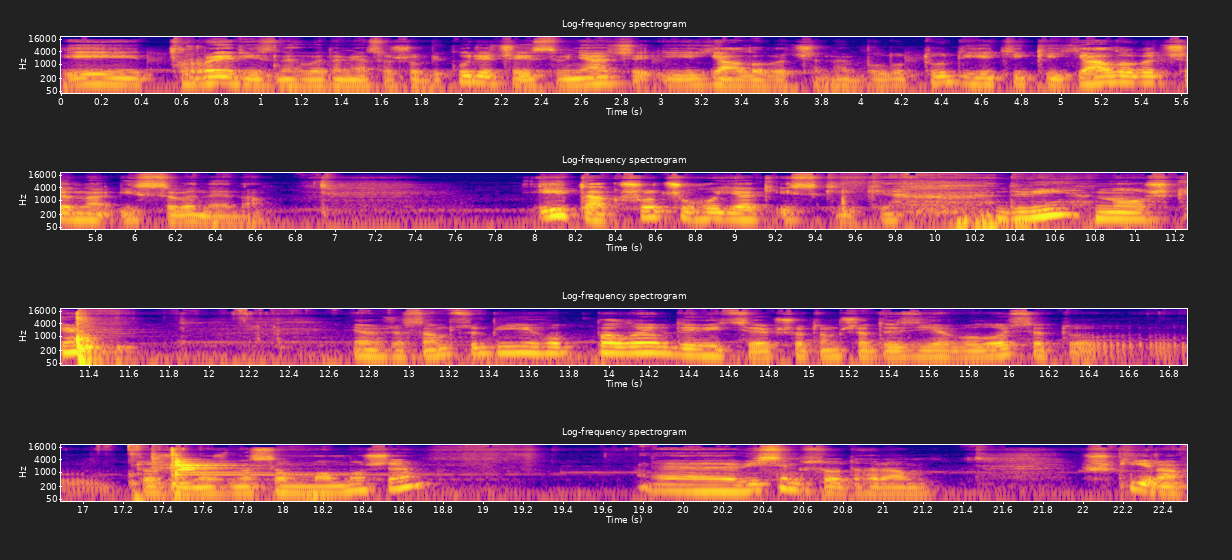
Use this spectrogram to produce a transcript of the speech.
І три різних види м'яса, щоб і куряче, і свиняче, і яловичине було. Тут є тільки яловичина і свинина. І так, що чого, як і скільки. Дві ножки. Я вже сам собі його палив. Дивіться, якщо там ще десь є волосся, то теж можна самому ще. Е, 800 грам. Шкіра.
